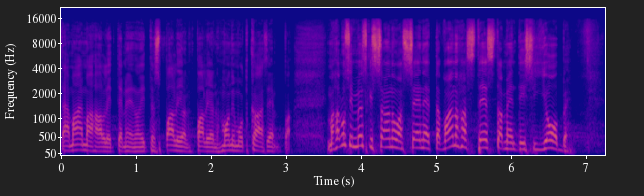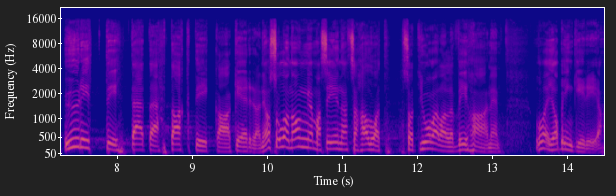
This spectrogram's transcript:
tämä maailman hallittaminen on itse asiassa paljon, paljon monimutkaisempaa. Mä halusin myöskin sanoa sen, että vanhassa testamentissa Job yritti tätä taktiikkaa kerran. Jos sulla on ongelma siinä, että sä haluat, sä oot Jumalalle vihaanen, lue Jobin kirja.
